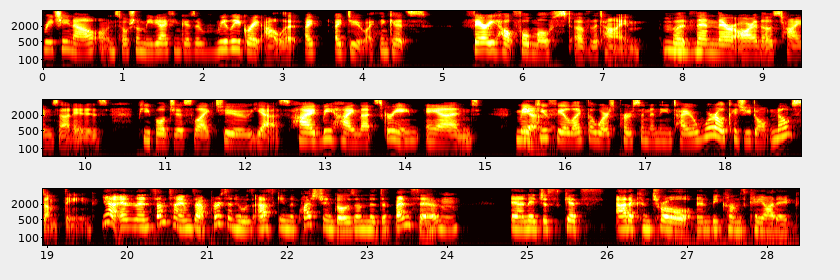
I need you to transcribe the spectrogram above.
reaching out on social media, I think is a really great outlet. I I do. I think it's very helpful most of the time. But Mhm. then there are those times that it is people just like to yes hide behind that screen and make Yeah. you feel like the worst person in the entire world because you don't know something. Yeah, and then sometimes that person who was asking the question goes on the defensive Mhm. and it just gets out of control and becomes chaotic.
